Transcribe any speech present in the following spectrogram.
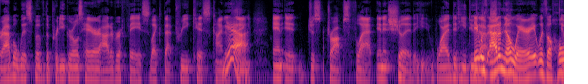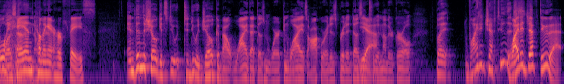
grab a wisp of the pretty girl's hair out of her face, like that pre kiss kind of Yeah. thing. And it just drops flat, and it should. He, why did he do that? It was right out of then? nowhere. It was a whole was hand coming at her face. And then the show gets to to do a joke about why that doesn't work and why it's awkward as Britta does it Yeah. to another girl. But why did Jeff do this? Why did Jeff do that?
